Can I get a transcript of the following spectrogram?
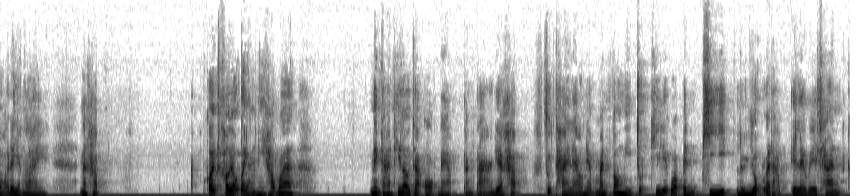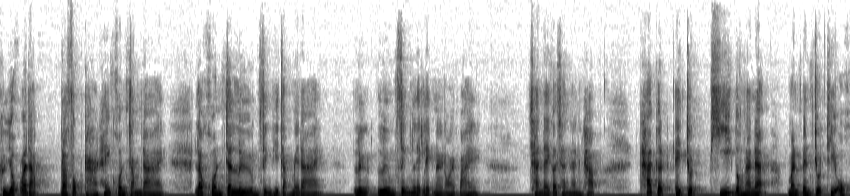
ต่อได้อย่างไรนะครับ ก็เขายกตัวอย่างนี้ครับว่า ในการที่เราจะออกแบบต่างๆเนี่ยครับ สุดท้ายแล้วเนี่ยมันต้องมีจุดที่เรียกว่าเป็น peak หรือยกระดับ elevation คือยกระดับประสบการณ์ให้คนจำได้ แล้วคนจะลืมสิ่งที่จำไม่ได้ ลืมลืมสิ่งเล็กๆ น้อยๆไปฉันใดก็ฉันนั้นครับ ถ้าเกิดไอจุดพีคตรงนั้นเนี่ยมันเป็นจุดที่โอ้โห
